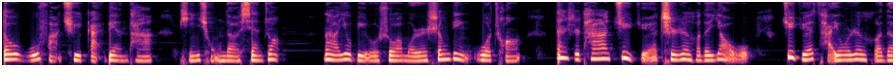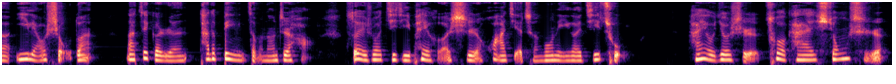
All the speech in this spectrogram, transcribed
都无法去改变他贫穷的现状。那又比如说，某人生病卧床，但是他拒绝吃任何的药物，拒绝采用任何的医疗手段，那这个人他的病怎么能治好？所以说，积极配合是化解成功的一个基础。还有就是错开凶时。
